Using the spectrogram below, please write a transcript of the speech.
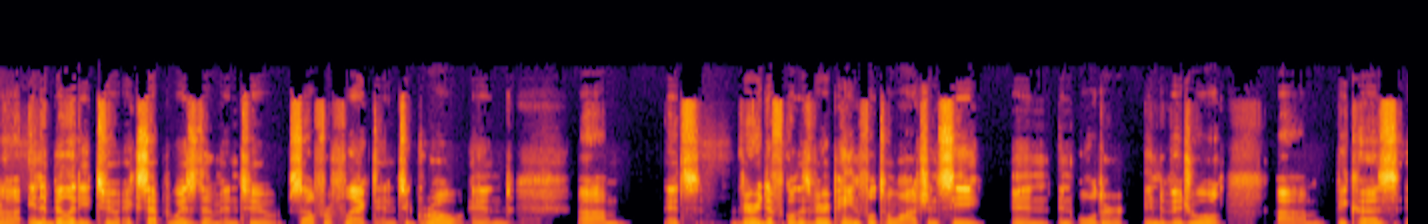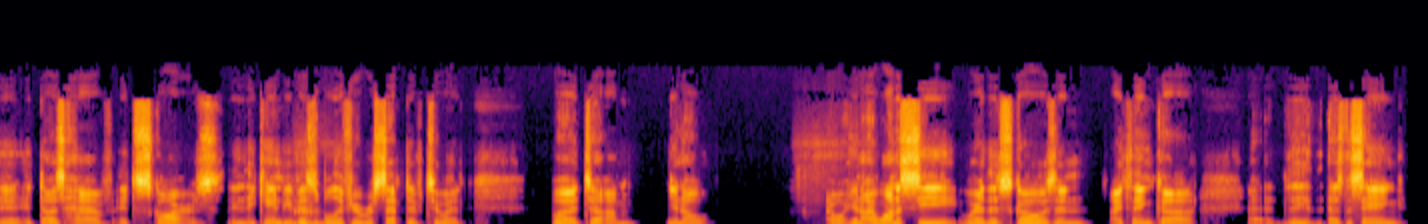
uh, inability to accept wisdom and to self reflect and to grow and um, it's very difficult. It's very painful to watch and see in an older individual um, because it, it, does have its scars and they can be mm-hmm. visible if you're receptive to it. But um, you know, I you know I want to see where this goes, and I think uh, uh, the as the saying,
